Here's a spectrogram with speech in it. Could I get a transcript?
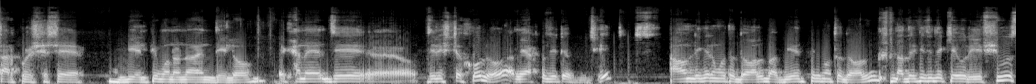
তারপরে শেষে বিএনপি মনোনয়ন দিল। এখানে যে জিনিসটা হলো, আমি এখন যেটা বুঝি, আওয়ামী লীগের মতো দল বা বিএনপির মতো দল, তাদেরকে যদি কেউ রিফিউজ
